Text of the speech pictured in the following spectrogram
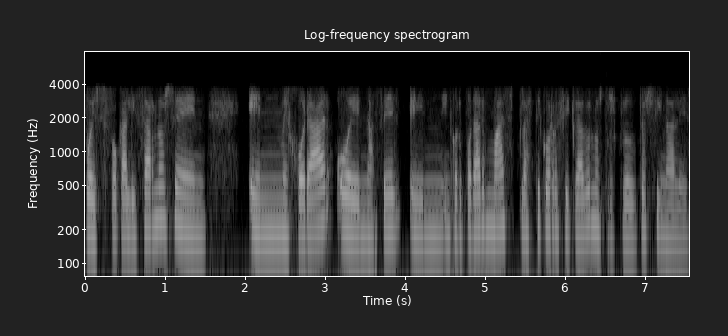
Pues focalizarnos en en mejorar o en hacer en incorporar más plástico reciclado en nuestros productos finales.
